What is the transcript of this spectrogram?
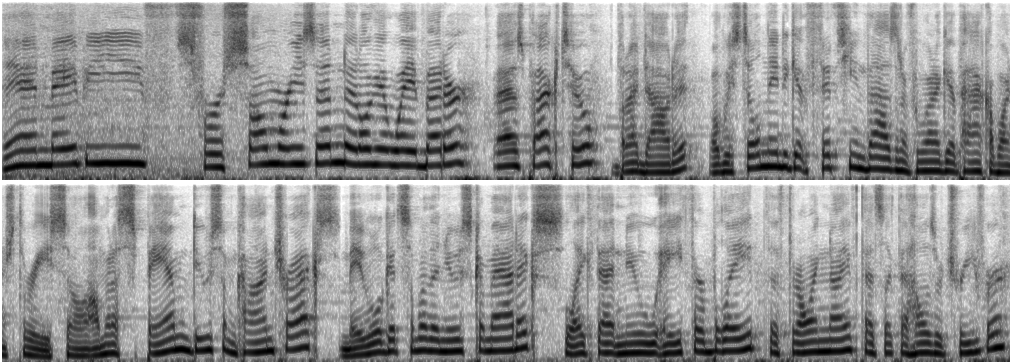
And maybe for some reason it'll get way better as Pack 2, but I doubt it. But we still need to get 15,000 if we want to get Pack-a-Punch 3. So I'm going to spam do some contracts. Maybe we'll get some of the new schematics, like that new Aether Blade, the throwing knife that's like the Hell's Retriever,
